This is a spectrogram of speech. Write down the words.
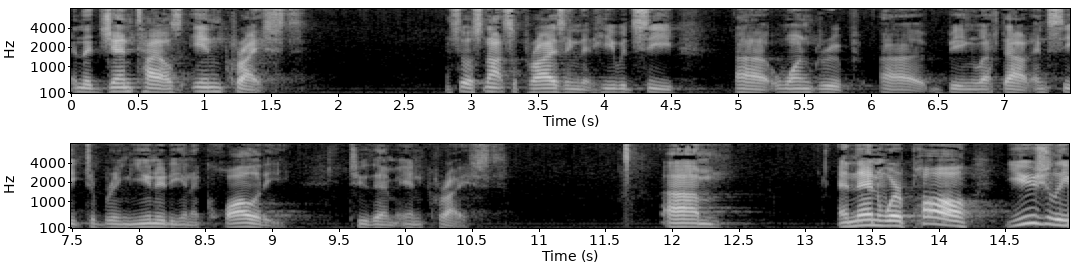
and the Gentiles in Christ. And so it's not surprising that he would see uh, one group uh, being left out and seek to bring unity and equality to them in Christ. Um, and then, where Paul usually,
